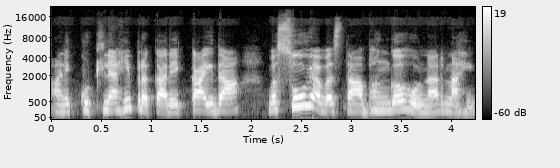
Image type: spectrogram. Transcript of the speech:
आणि कुठल्याही प्रकारे कायदा व सुव्यवस्था भंग होणार नाही.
